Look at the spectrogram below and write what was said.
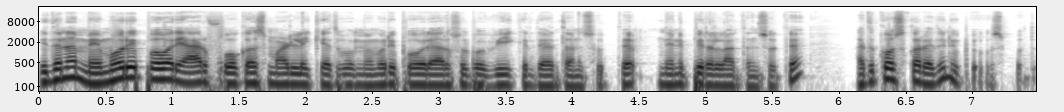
ಇದನ್ನು ಮೆಮೊರಿ ಪವರ್ ಯಾರು ಫೋಕಸ್ ಮಾಡಲಿಕ್ಕೆ ಅಥವಾ ಮೆಮೊರಿ ಪವರ್ ಯಾರು ಸ್ವಲ್ಪ ವೀಕ್ ಇದೆ ಅಂತ ಅನಿಸುತ್ತೆ, ನೆನಪಿರಲ್ಲ ಅಂತ ಅನಿಸುತ್ತೆ, ಅದಕ್ಕೋಸ್ಕರ ಇದನ್ನು ಉಪಯೋಗಿಸ್ಬೋದು.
